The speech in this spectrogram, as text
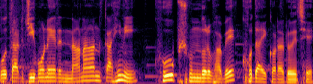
ও তার জীবনের নানান কাহিনী খুব সুন্দরভাবে খোদাই করা রয়েছে।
